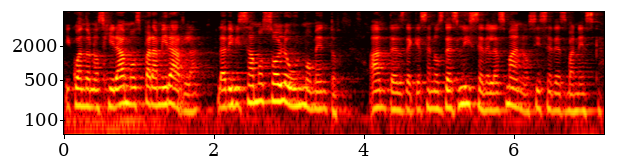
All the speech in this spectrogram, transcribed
Y cuando nos giramos para mirarla, la divisamos solo un momento, antes de que se nos deslice de las manos y se desvanezca.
